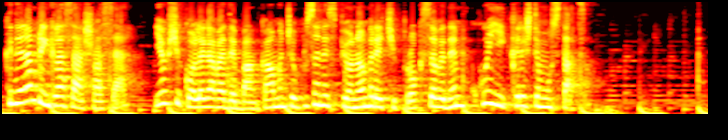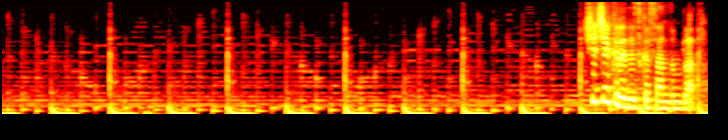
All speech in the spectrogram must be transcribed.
Când eram prin clasa a șasea, eu și colega mea de bancă am început să ne spionăm reciproc să vedem cui îi crește mustața. Și ce credeți că s-a întâmplat?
